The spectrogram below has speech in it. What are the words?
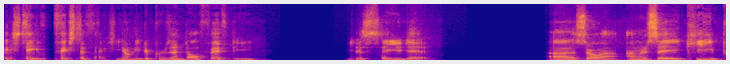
like state fixed effects. You don't need to present all 50. You just say you did. Uh, so I'm going to say keep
